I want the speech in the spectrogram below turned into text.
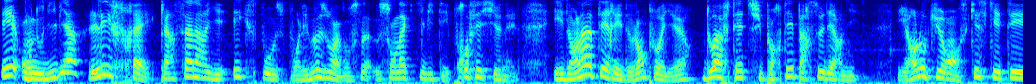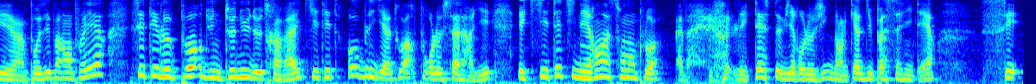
Et on nous dit bien les frais qu'un salarié expose pour les besoins dont son activité professionnelle et dans l'intérêt de l'employeur doivent être supportés par ce dernier. Et en l'occurrence, qu'est-ce qui était imposé par l'employeur? C'était le port d'une tenue de travail qui était obligatoire pour le salarié et qui était inhérent à son emploi. Eh ben, les tests virologiques dans le cadre du pass sanitaire, c'est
